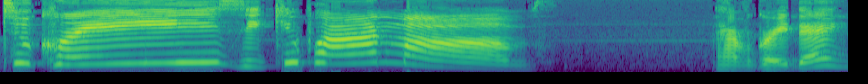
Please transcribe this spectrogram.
two krazy coupon moms. Have a great day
